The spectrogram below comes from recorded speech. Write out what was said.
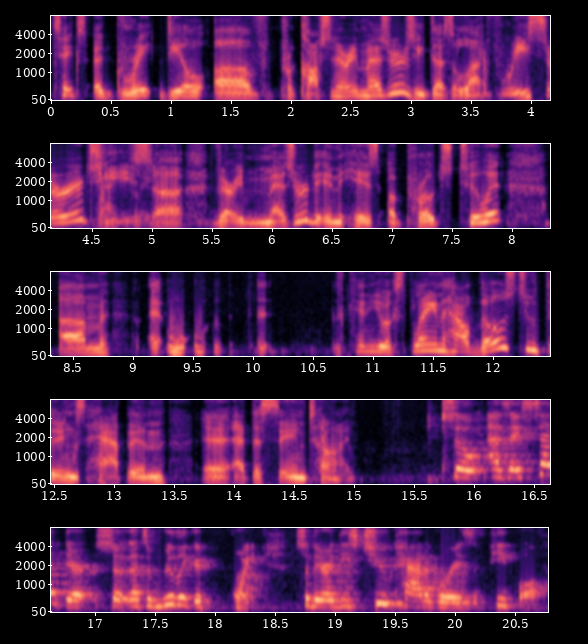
takes a great deal of precautionary measures. He does a lot of research. Exactly. He's uh, very measured in his approach to it. Um, uh, uh, can you explain how those two things happen uh, at the same time? So as I said there, so that's a really good point. So there are these two categories of people,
